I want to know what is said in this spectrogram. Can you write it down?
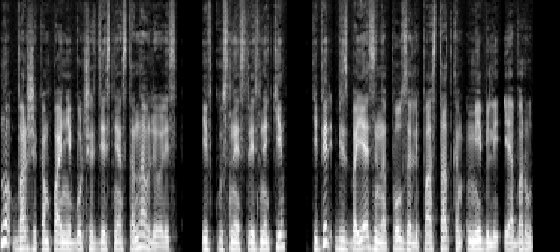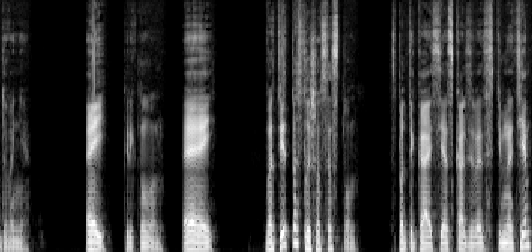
Но баржи компании больше здесь не останавливались, и вкусные слизняки теперь безбоязненно ползали по остаткам мебели и оборудования. «Эй!» — крикнул он. «Эй!» В ответ послышался стон. Спотыкаясь и отскальзываясь в темноте,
